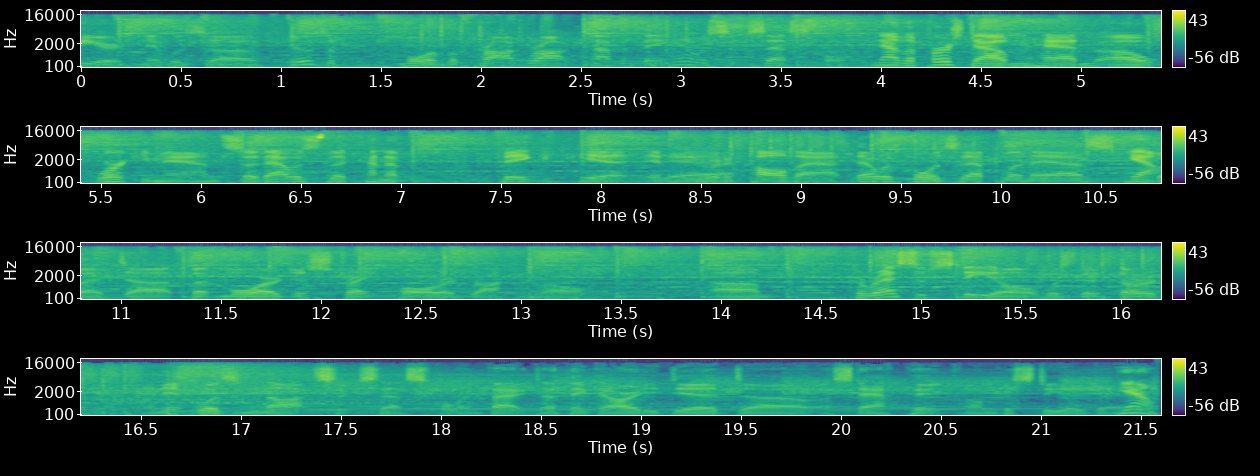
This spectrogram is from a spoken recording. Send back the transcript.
Peart, and it was uh, it was a, more of a prog rock type of thing. And it was successful. Now, the first album had uh, Working Man, so that was the kind of big hit, if you Yeah. were to call that. That was more Zeppelin esque, Yeah. but uh, but more just straightforward rock and roll. Um, Caress of Steel was their third one, and it was not successful. In fact, I think I already did uh, a staff pick on Bastille Day. Yeah.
